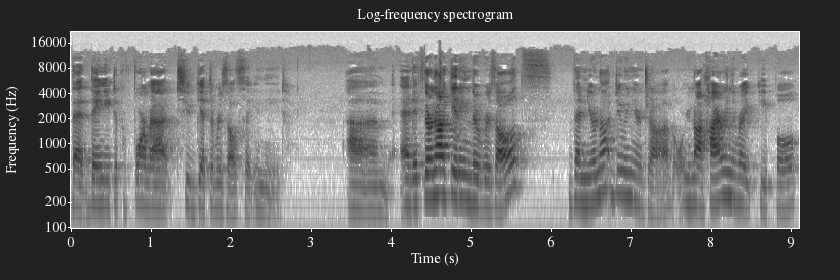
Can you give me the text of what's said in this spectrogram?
that they need to perform at to get the results that you need. Um, and if they're not getting the results, then you're not doing your job or you're not hiring the right people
